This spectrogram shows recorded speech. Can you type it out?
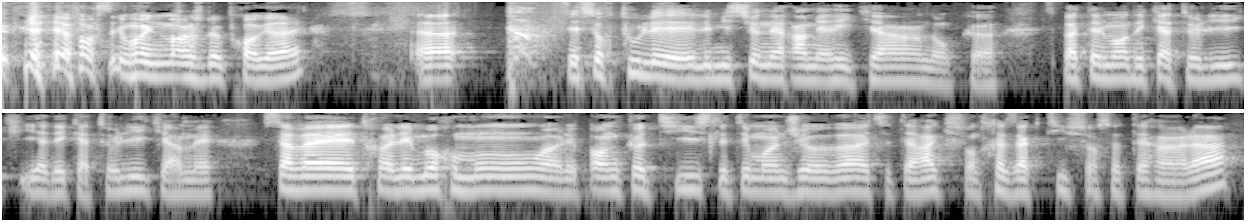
il y a forcément une marge de progrès. Euh, c'est surtout les, missionnaires américains, donc euh, c'est pas tellement des catholiques, il y a des catholiques, hein, mais ça va être les mormons, les pentecôtistes, les témoins de Jéhovah, etc., qui sont très actifs sur ce terrain-là.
